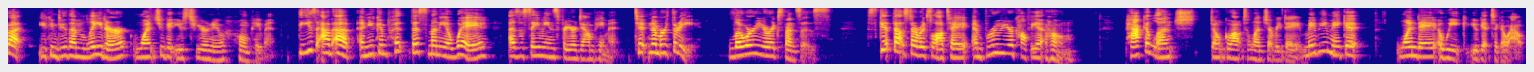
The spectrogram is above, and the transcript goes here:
but you can do them later once you get used to your new home payment. These add up and you can put this money away as a savings for your down payment. Tip number three, lower your expenses. Skip that Starbucks latte and brew your coffee at home. Pack a lunch. Don't go out to lunch every day. Maybe make it one day a week you get to go out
